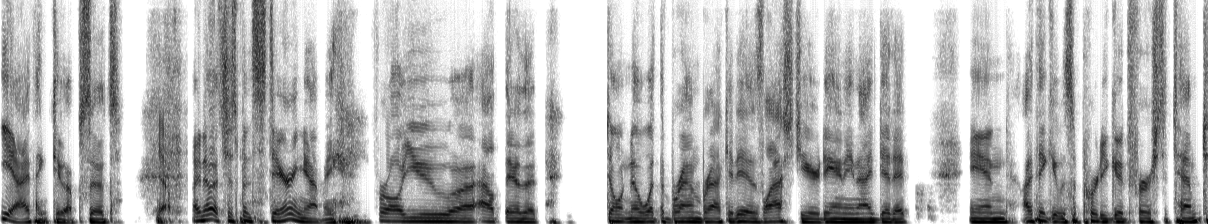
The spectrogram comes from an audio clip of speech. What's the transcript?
Yeah, I think two episodes. Yeah. I know it's just been staring at me for all you uh, out there that don't know what the brown bracket is. Last year, Danny and I did it, and I think it was a pretty good first attempt,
